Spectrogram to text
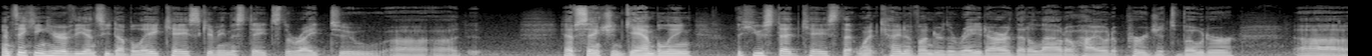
I'm thinking here of the NCAA case giving the states the right to uh, uh, have sanctioned gambling. The Husted case that went kind of under the radar that allowed Ohio to purge its voter uh,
